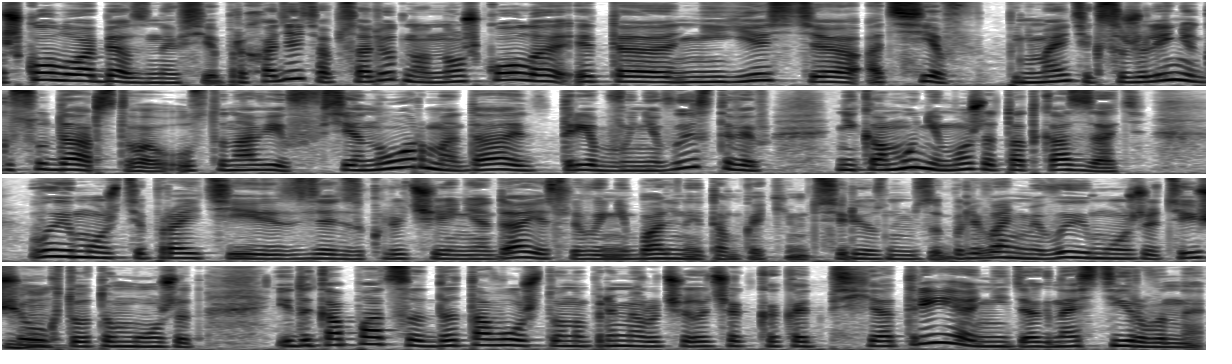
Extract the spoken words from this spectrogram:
Школу обязаны все проходить, абсолютно, но школа это не есть э, отсев Понимаете, к сожалению, государство, установив все нормы, да, требования выставив, никому не может отказать. Вы можете пройти, взять заключение, да, если вы не больны там какими-то серьезными заболеваниями, вы можете, еще угу. кто-то может. И докопаться до того, что, например, у человека какая-то психиатрия не диагностированная.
